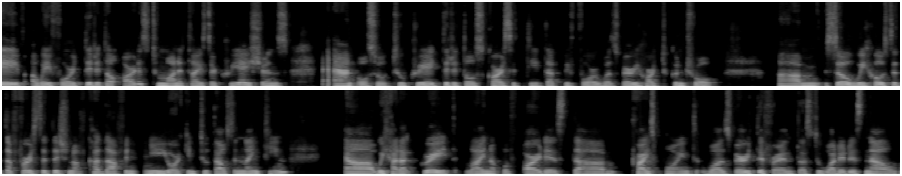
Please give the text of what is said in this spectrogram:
gave a way for digital artists to monetize their creations and also to create digital scarcity that before was very hard to control. Um, so we hosted the first edition of CADAF in New York in 2019 uh, we had a great lineup of artists. The um, price point was very different as to what it is now.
